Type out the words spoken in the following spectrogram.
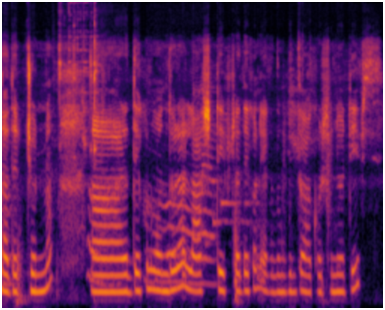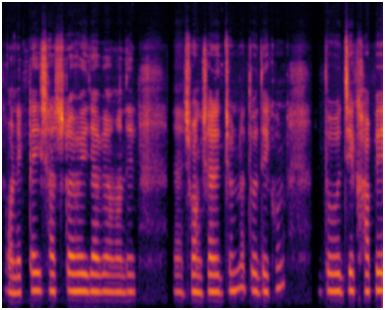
তাদের জন্য। আর দেখুন বন্ধুরা লাস্ট টিপসটা দেখুন একদম কিন্তু আকর্ষণীয় টিপস। অনেকটাই সাশ্রয় হয়ে যাবে আমাদের সংসারের জন্য। তো দেখুন তো যে খাপে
